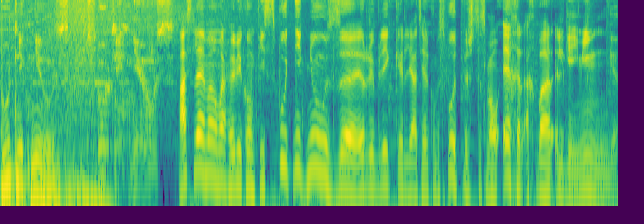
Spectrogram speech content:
سبوتنيك نيوز سبوتنيك نيوز عسلامة ومرحبا بكم في سبوتنيك نيوز ال rubrique اللي يعطيها لكم سبوت باش تسمعوا آخر أخبار ال gaming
